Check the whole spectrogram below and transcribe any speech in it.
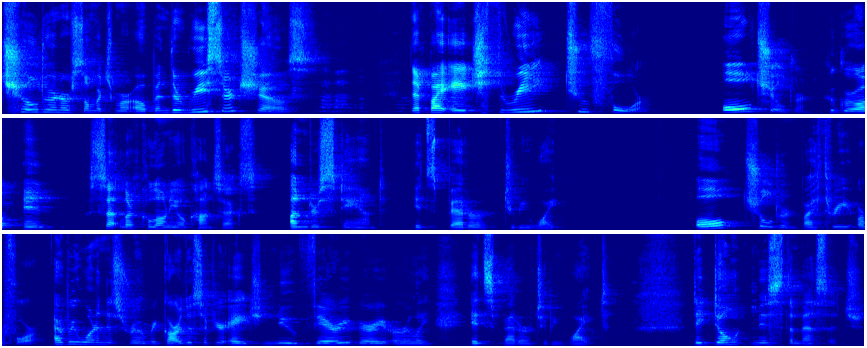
Children are so much more open. The research shows that by age three to four, all children who grow up in settler colonial contexts understand it's better to be white. All children by three or four, everyone in this room, regardless of your age, knew very, very early it's better to be white. They don't miss the message.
